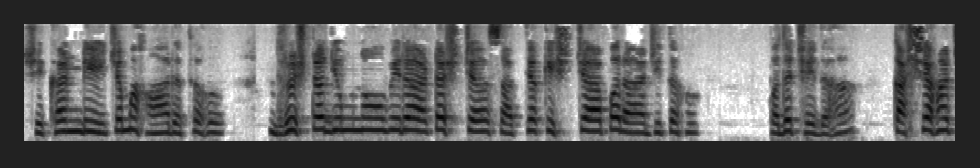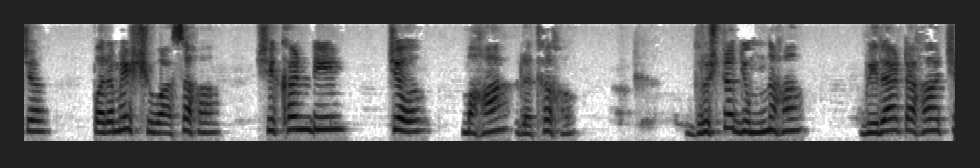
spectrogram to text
शिखंडी च महारथ धृष्टद्युम्नो विराटश्च सात्यकिश्चापराजितः पदच्छेदः काश्यः च परमेश्वासः शिखण्डी च महारथः धृष्टद्युम्नः विराटः च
